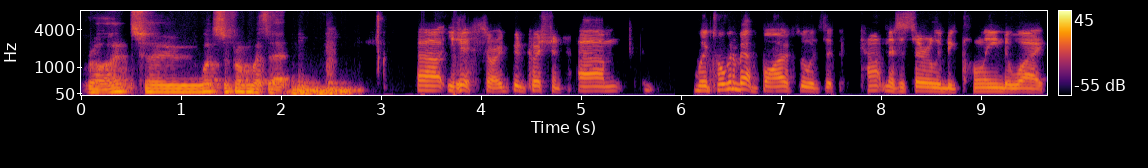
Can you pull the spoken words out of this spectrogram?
Right. So, what's the problem with that? Uh, yeah, sorry, good question. Um, we're talking about biofluids that can't necessarily be cleaned away.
